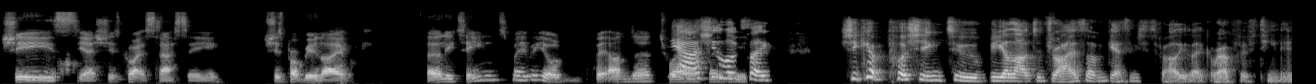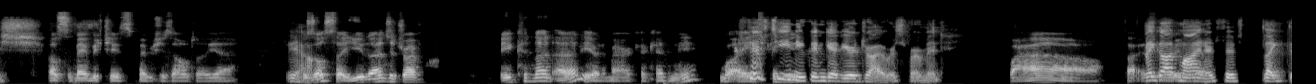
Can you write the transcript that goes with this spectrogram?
She's yeah, she's quite sassy. She's probably like early teens, maybe, or a bit under 12. Yeah, she maybe. looks like she kept pushing to be allowed to drive, so I'm guessing she's probably like around 15-ish. Oh, so maybe she's maybe she's older, yeah. Yeah. Because also you learn to drive you can learn earlier in America, can you? What At age can 15, you? you can get your driver's permit. Wow. I got really mine at 15, like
